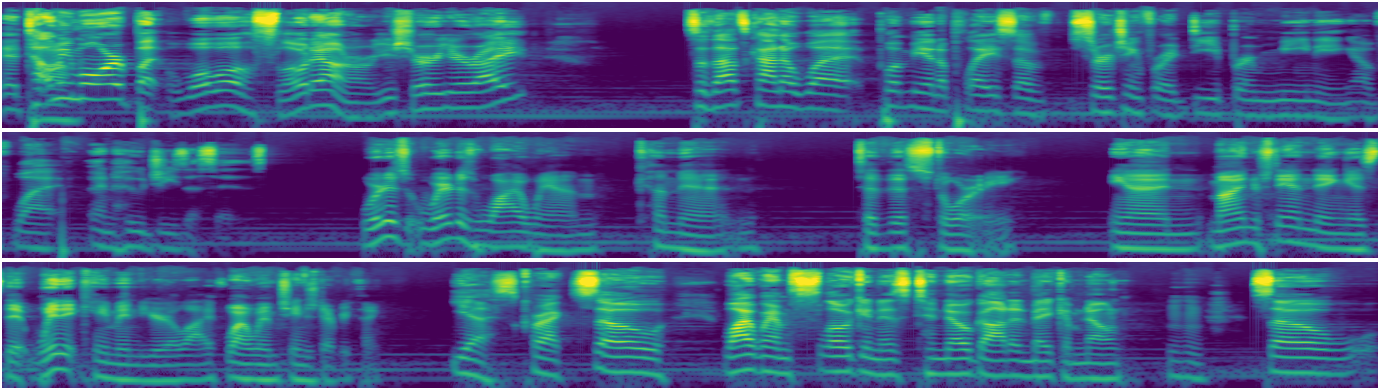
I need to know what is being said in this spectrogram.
Uh, Tell me more, but whoa, whoa, slow down. Are you sure you're right? So that's kind of what put me in a place of searching for a deeper meaning of what and who Jesus is. Where does where does YWAM come in to this story? And my understanding is that when it came into your life, YWAM changed everything. Yes, correct. So YWAM's slogan is to know God and make him known. Mm-hmm. So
